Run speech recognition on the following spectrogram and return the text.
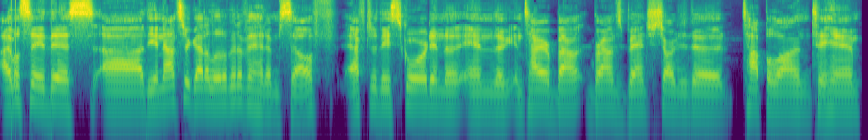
I will say this: uh, the announcer got a little bit of ahead of himself after they scored, and the and the entire Browns bench started to topple on to him.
